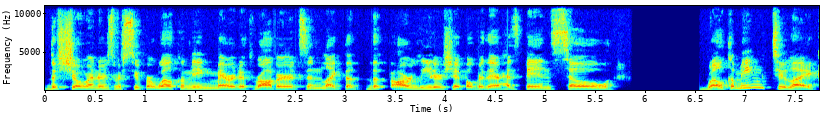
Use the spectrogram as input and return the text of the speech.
the showrunners were super welcoming. Meredith Roberts and like the, the our leadership over there has been so welcoming to like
